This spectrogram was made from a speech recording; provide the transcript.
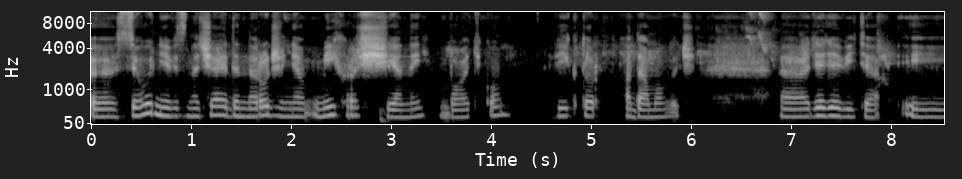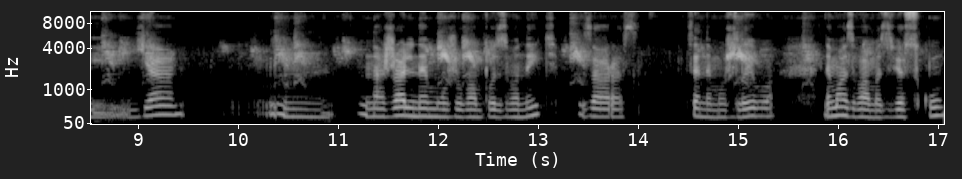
е, сьогодні відзначає день народження мій хрещений батько Віктор Адамович, е, дядя Вітя. І я, на жаль, не можу вам подзвонити зараз. Це неможливо. Нема з вами зв'язку.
